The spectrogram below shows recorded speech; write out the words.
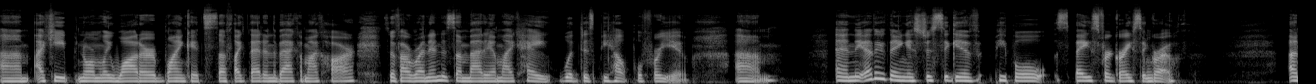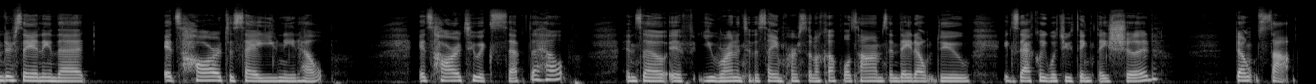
Um, I keep normally water, blankets, stuff like that in the back of my car. So if I run into somebody, I'm like, hey, would this be helpful for you? Um, and the other thing is just to give people space for grace and growth, understanding that it's hard to say you need help. It's hard to accept the help and so if you run into the same person a couple of times and they don't do exactly what you think they should, don't stop.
